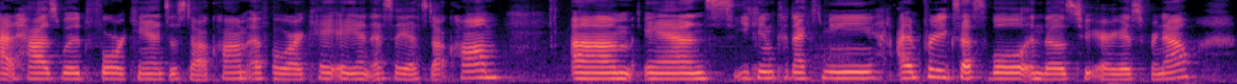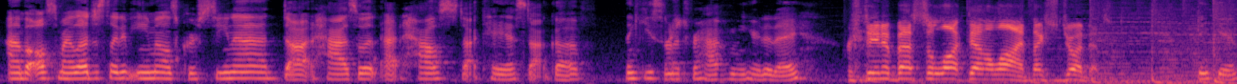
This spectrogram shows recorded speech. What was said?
at haswoodforkansas.com, F O R K A N S A S.com. Um, and you can connect me. I'm pretty accessible in those two areas for now. Um, but also, my legislative email is christina.haswood at house.ks.gov. Thank you so much for having me here today. Christina, best of luck down the line. Thanks for joining us. Thank you.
